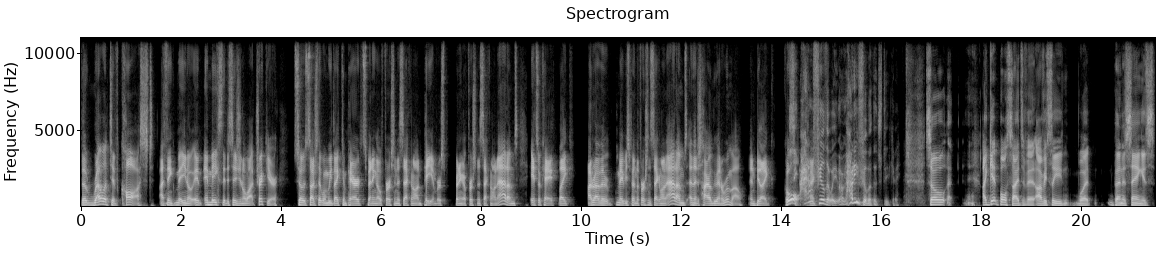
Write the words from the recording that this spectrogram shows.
The relative cost, I think, you know, it, it makes the decision a lot trickier. So such that when we like compare spending a first and a second on Payton versus spending a first and a second on Adams, it's okay. Like I'd rather maybe spend the first and second on Adams and then just hire Lou Anarumo and be like, cool. See, I don't Like, feel that way. How do you feel about that, DK? So I get both sides of it. Obviously, what Ben is saying is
